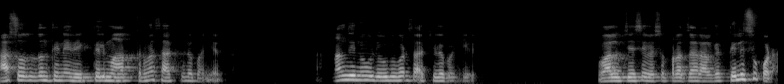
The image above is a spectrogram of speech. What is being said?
అశుద్ధం తినే వ్యక్తులు మాత్రమే సాక్షిలో పనిచేస్తారు అన్నం తినే దేవుడు కూడా సాక్షిలో పనిచేయడు వాళ్ళు చేసే విష ప్రచారాలకి తెలుసు కూడా.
